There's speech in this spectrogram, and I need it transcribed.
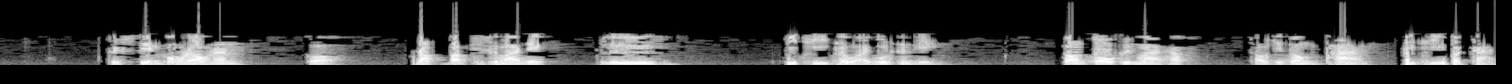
ๆคริสเตียนของเรานั้น ก็รับบัพติศมาเด็กหรือพิธีถวายบุตรนั่นเอง ตอนโตขึ้นมาครับ เขาจะต้องผ่านพิธีประกาศ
